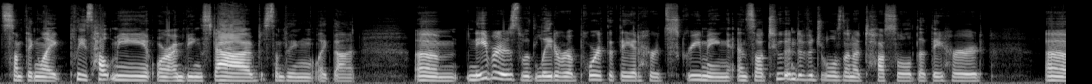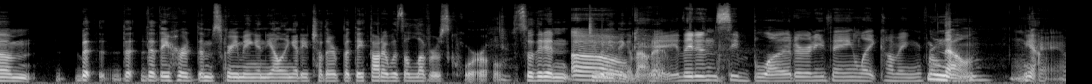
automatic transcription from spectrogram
something like, "Please help me," or "I'm being stabbed," something like that. Um, neighbors would later report that they had heard screaming and saw two individuals in a tussle that they heard, um, but th- that they heard them screaming and yelling at each other, but they thought it was a lovers' quarrel, so they didn't do anything about it. They didn't see blood or anything like coming from. No, yeah. Okay.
